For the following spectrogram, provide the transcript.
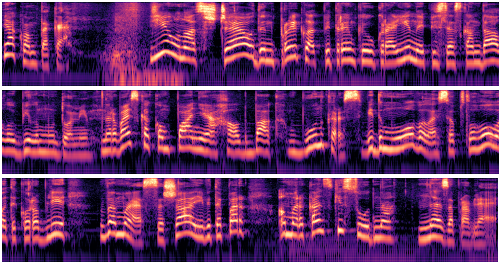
Як вам таке? Є у нас ще один приклад підтримки України після скандалу у Білому домі. Норвезька компанія Haltback Bunkers відмовилась обслуговувати кораблі ВМС США і відтепер американські судна не заправляє.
